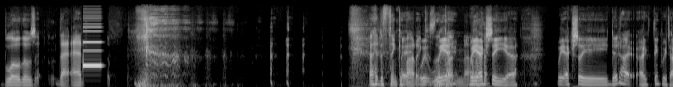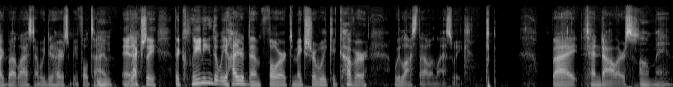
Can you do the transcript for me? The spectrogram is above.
blow those that ad. I had to think about it we, we, we actually uh, we actually did hire I think we talked about it last time we did hire somebody full time Mhm. and Yeah. actually the cleaning that we hired them for to make sure we could cover we lost that one last week by ten dollars. Oh man.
